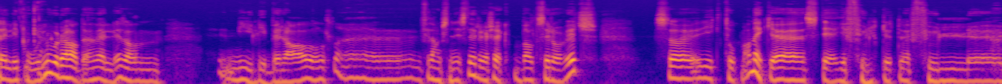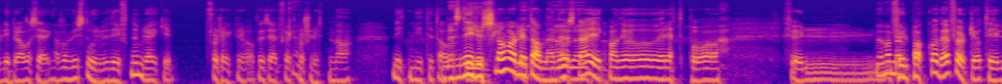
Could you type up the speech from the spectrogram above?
Selv i Polen, hvor du hadde en veldig sånn nyliberal eh, finansminister, Rezjek Balcerovic, så gikk, tok man ikke steget fullt ut med full eh, liberalisering. Altså, de store bedriftene ble ikke forsøkt privatisert før okay. på slutten av 1990-tallet. Men i Russland var det litt Ja, annerledes. det- Der gikk man jo rett på full, Men full pakke, og det førte jo til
